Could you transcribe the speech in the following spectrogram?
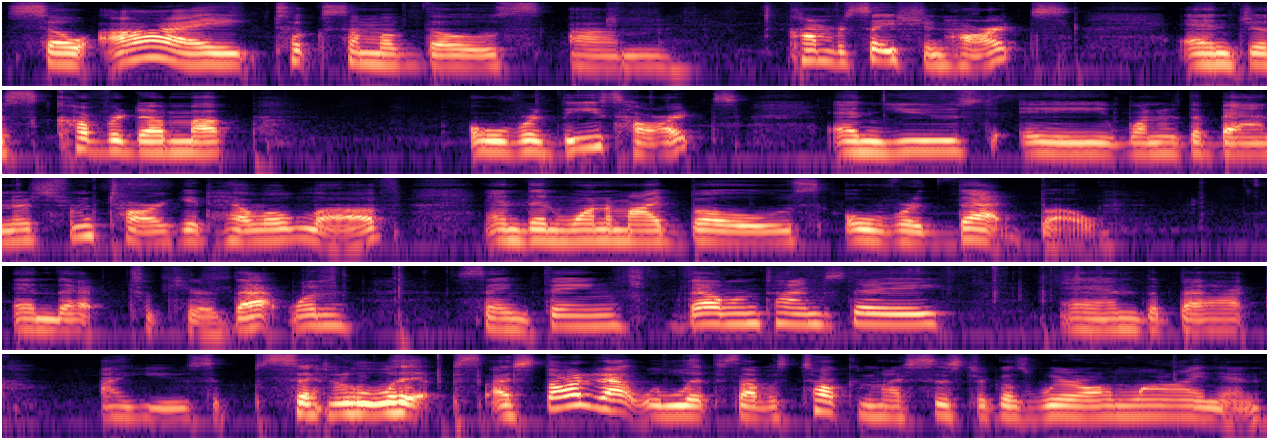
So I took some of those um, conversation hearts and just covered them up over these hearts and used a one of the banners from Target, Hello Love, and then one of my bows over that bow. And that took care of that one. Same thing, Valentine's Day, and the back, I use a set of lips. I started out with lips. I was talking to my sister because we're online, and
